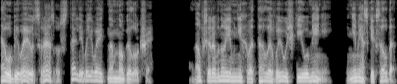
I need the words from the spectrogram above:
а убивают сразу, стали воевать намного лучше. Но все равно им не хватало выучки и умений немецких солдат.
